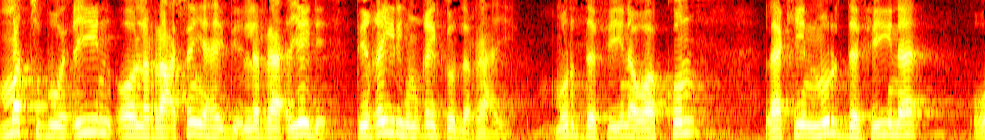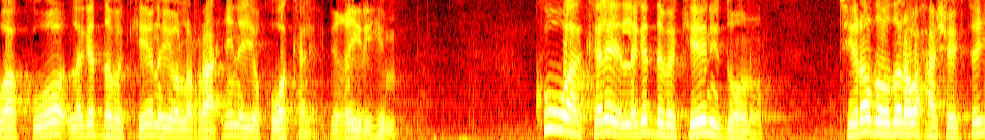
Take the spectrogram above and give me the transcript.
matbuuciin oo la raacsan yahay la raaciyey dheh bihayrihim hayrkood la raaciyey. Murdafiina waa kun laakiin murdafiina waa kuwo laga daba keenayo la raacinayo kuwo kale bihayrihim kuwa kale laga daba keeni doono tiradoodana waxaa sheegtay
